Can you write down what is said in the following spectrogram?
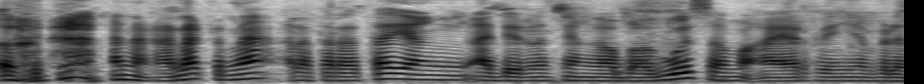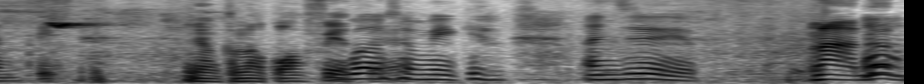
anak-anak kena rata-rata yang adherence-nya nggak bagus sama ARV-nya berhenti Yang kena COVID gue ya. langsung mikir anjir Nah, Don,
